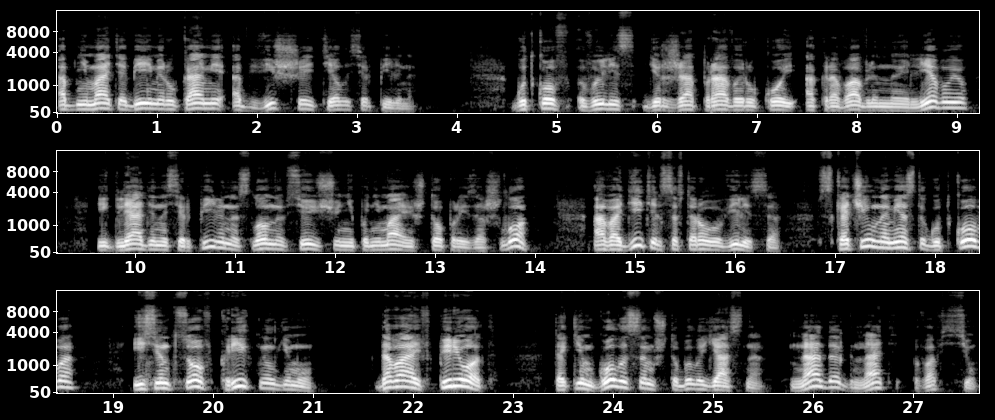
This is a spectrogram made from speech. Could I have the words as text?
обнимать обеими руками обвисшее тело Серпилина. Гудков вылез, держа правой рукой окровавленную левую, и, глядя на Серпилина, словно все еще не понимая, что произошло, а водитель со второго Виллиса вскочил на место Гудкова, и Сенцов крикнул ему «Давай, вперед!» таким голосом, что было ясно, надо гнать вовсю.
